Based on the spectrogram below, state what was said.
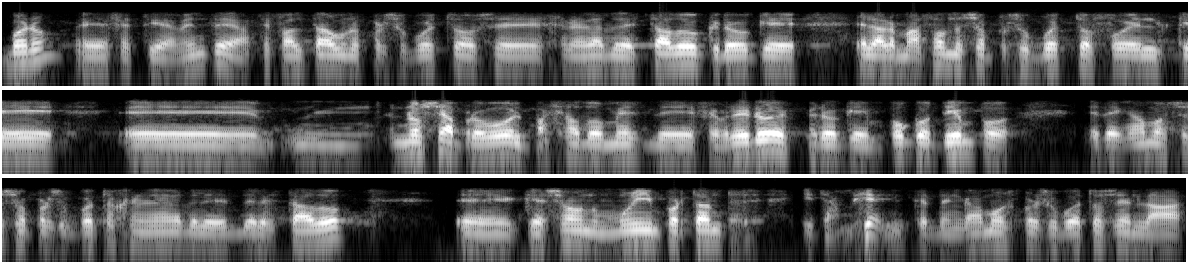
Bueno, efectivamente, hace falta unos presupuestos eh, generales del Estado. Creo que el armazón de esos presupuestos fue el que eh, mm, no se aprobó el pasado mes de febrero. Espero que en poco tiempo eh, tengamos esos presupuestos generales del, Estado, que son muy importantes, y también que tengamos presupuestos en la,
